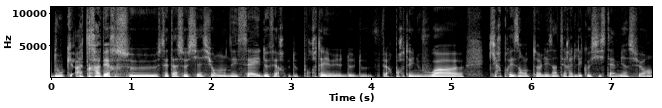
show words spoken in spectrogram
Donc, à travers cette association, on essaye de faire porter une voix qui représente les intérêts de l'écosystème, bien sûr.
